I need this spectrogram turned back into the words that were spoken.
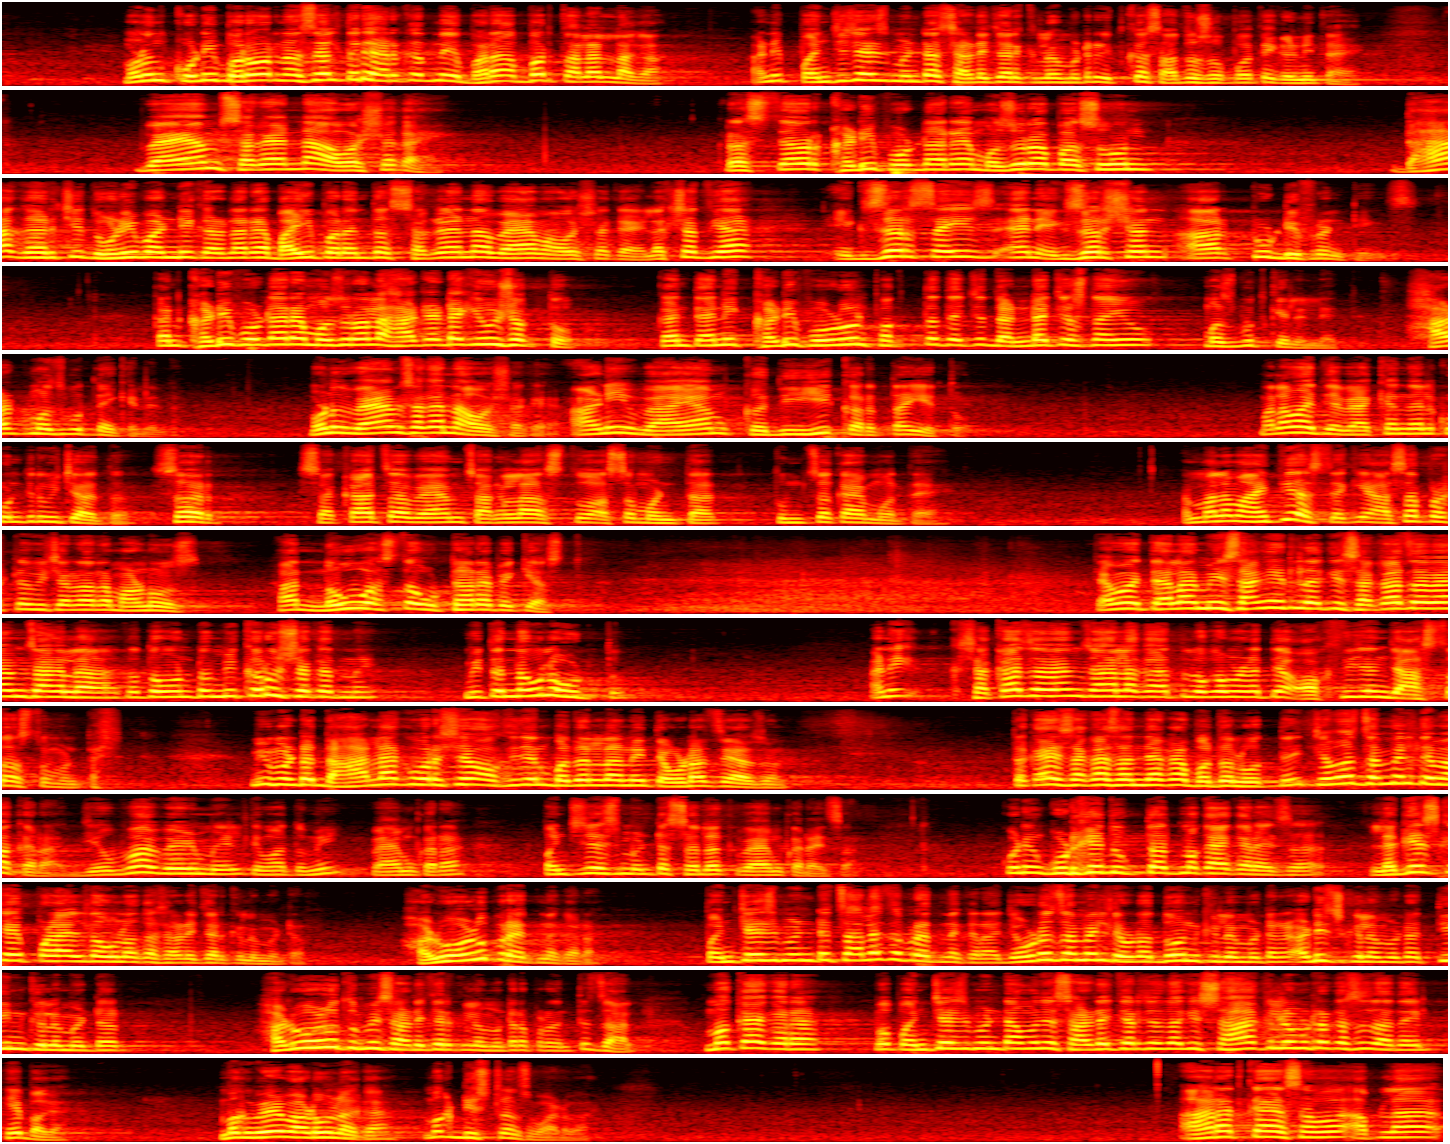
म्हणून कोणी बरोबर नसेल तरी हरकत नाही. भराभर चालायला लागा. आणि पंचेचाळीस मिनटात साडेचार किलोमीटर इतकं साधं सोपं ते गणित आहे. व्यायाम सगळ्यांना आवश्यक आहे. रस्त्यावर खडी फोडणाऱ्या मजुरापासून दहा घरची धुणीभांडी करणाऱ्या बाईपर्यंत सगळ्यांना व्यायाम आवश्यक आहे. लक्षात घ्या exercise and exertion are two different things कारण खडी फोडणाऱ्या मजुराला हार्ट अटॅक येऊ शकतो. कारण त्यांनी खडी फोडून फक्त त्याचे दंडाचे स्नायू हो, मजबूत केलेले आहेत. हार्ट मजबूत नाही केलेलं. म्हणून व्यायाम सगळ्यांना आवश्यक आहे. आणि व्यायाम कधीही करता येतो. मला माहिती आहे व्याख्यान द्यायला कोणतरी विचारतं सर सकाळचा व्यायाम चांगला असतो असं म्हणतात. तुमचं काय मत आहे? आणि मला माहिती असतं की असा प्रश्न विचारणारा माणूस हा नऊ वाजता उठणाऱ्यापैकी असतो. त्यामुळे त्याला मी सांगितलं की सकाळचा व्यायाम चांगला तर तो म्हणतो मी करू शकत नाही. मी तर नऊला उठतो. आणि सकाळचा व्यायाम चांगला का? तर लोक म्हणतात ते ऑक्सिजन जास्त असतो म्हणतात. मी म्हणतो दहा लाख वर्ष ऑक्सिजन बदलला नाही तेवढाच आहे अजून. तर काय सकाळ संध्याकाळ बदल होत नाही. जेव्हा जमेल तेव्हा करा. जेव्हा वेळ मिळेल तेव्हा तुम्ही व्यायाम करा. पंचेचाळीस मिनटं सलग व्यायाम करायचा. कोणी गुडघे दुखतात मग काय करायचं? लगेच काही पळायला जाऊ नका साडेचार किलोमीटर. हळूहळू प्रयत्न करा. पंचेचाळीस मिनटं चालायचा प्रयत्न करा. जेवढं जमेल तेवढं दोन किलोमीटर अडीच किलोमीटर तीन किलोमीटर. हळूहळू तुम्ही साडेचार किलोमीटरपर्यंत जाल. मग काय करा? मग पंचेचाळीस मिनटामध्ये साडेचारच्या जागी सहा किलोमीटर कसं जाता येईल? हे बघा. मग वेळ वाढवू नका मग डिस्टन्स वाढवा. आहारात काय असावं? आपला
